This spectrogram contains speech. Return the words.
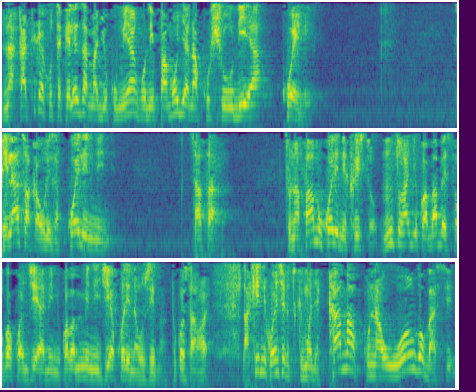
na katika kutekeleza majukumu yangu ni pamoja na kushuhudia kweli. Pilato akauliza kweli ni nini? Sasa tunafahamu kweli ni kristo. Mtu haji kwa baba isipokuwa kwa njia ya mimi kwamba mimi ni njia kweli na uzima. Tuko sawa? Lakini kuonyesha kitu kimoja kama kuna uongo basi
